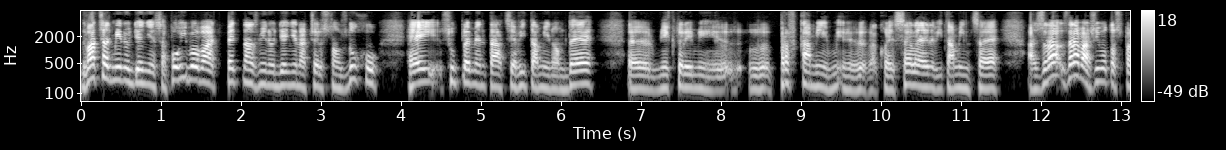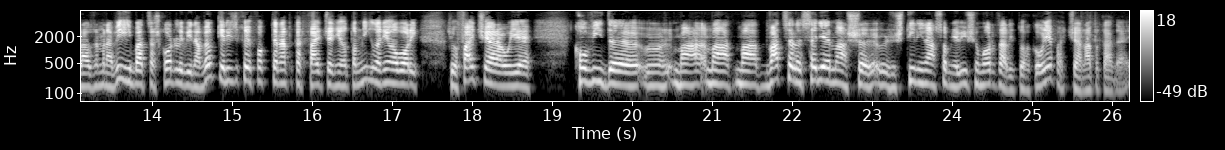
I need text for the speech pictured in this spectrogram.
20 minút denne sa pohybovať, 15 minút denne na čerstvom vzduchu, hej, suplementácia vitamínom D, e, niektorými e, prvkami, e, ako je selén, vitamín C a zdravá životospráva, znamená vyhýbať sa škodlivinám. Veľký rizikový faktor, napríklad fajčenie, o tom nikto nehovorí, že u fajčiarov je COVID e, má, má, má 2,7 až 4 násobne vyššiu mortalitu ako nefajčia napríklad aj.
